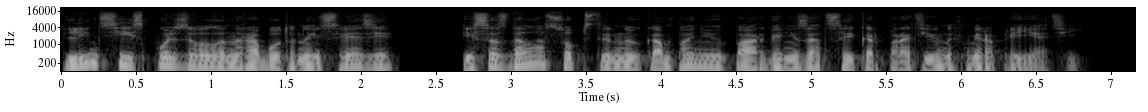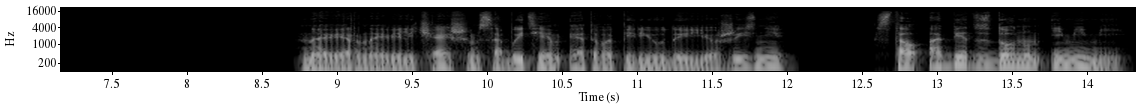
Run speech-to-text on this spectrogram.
Линси использовала наработанные связи и создала собственную компанию по организации корпоративных мероприятий. Наверное, величайшим событием этого периода ее жизни стал обед с Доном и Мими,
